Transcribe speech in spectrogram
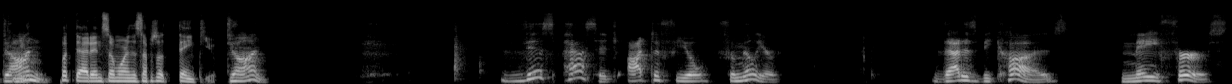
Done. Put that in somewhere in this episode. Thank you. Done. This passage ought to feel familiar. That is because May 1st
